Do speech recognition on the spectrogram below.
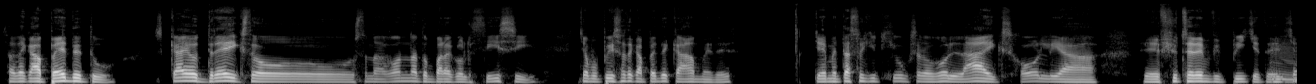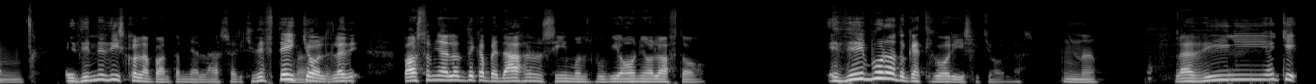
στα 15 του σκάει ο Drake στο, στον αγώνα να τον παρακολουθήσει και από πίσω 15 κάμερες και μετά στο YouTube, ξέρω εγώ, like, σχόλια, ε, future MVP και τέτοια. Μμμ. Ε, δεν είναι δύσκολο να πάνε τα μυαλά σου. Και δεν φταίει Ναι, κιόλας. ναι. Δηλαδή, πάω στο μυαλό του 15χρονου Σίμονς που βιώνει όλο αυτό. Ε, δεν μπορώ να τον κατηγορήσω κιόλας. Ναι. Δηλαδή, οκ,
